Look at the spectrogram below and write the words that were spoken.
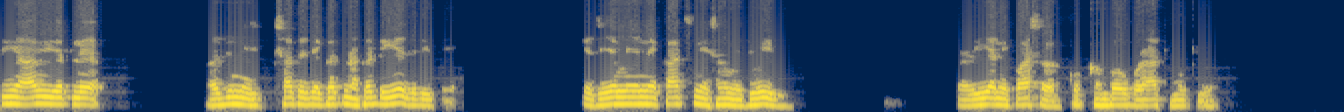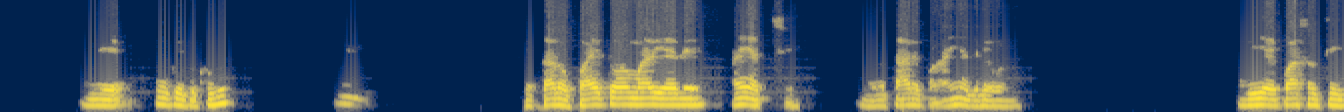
ત્યાં આવી એટલે અર્જુનની સાથે જે ઘટના ઘટી એ જ રીતે કે જે મેં એને કાચની સામે જોઈ રિયાની પાછળ કોઈ ખંભા ઉપર હાથ મૂક્યો. અને શું કીધું ખબર? કે તારો ભાઈ તો મારી અરે અહીંયા જ છે. તારે પણ અહીંયા જ રહેવાનું. રિયા પાછળથી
